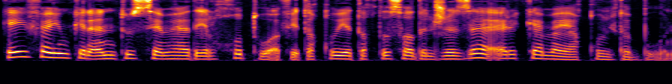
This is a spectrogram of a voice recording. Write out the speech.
كيف يمكن أن تسهم هذه الخطوة في تقوية اقتصاد الجزائر كما يقول تبون؟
